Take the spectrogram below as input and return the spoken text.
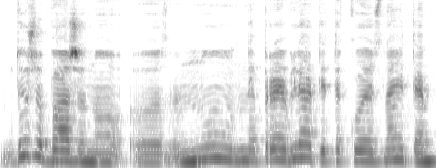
Дуже бажано е, ну, не проявляти таке, знаєте,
